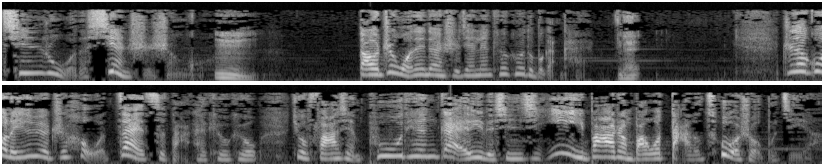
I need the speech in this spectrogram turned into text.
侵入我的现实生活，嗯导致我那段时间连 QQ 都不敢开。哎，直到过了一个月之后，我再次打开 QQ，就发现铺天盖地的信息，一巴掌把我打得措手不及啊！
